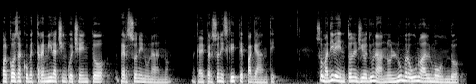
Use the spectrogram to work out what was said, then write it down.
Qualcosa come 3500 persone in un anno, okay? persone iscritte e paganti. Insomma, divento nel giro di un anno il numero uno al mondo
